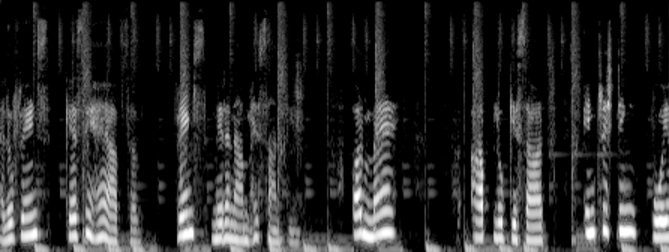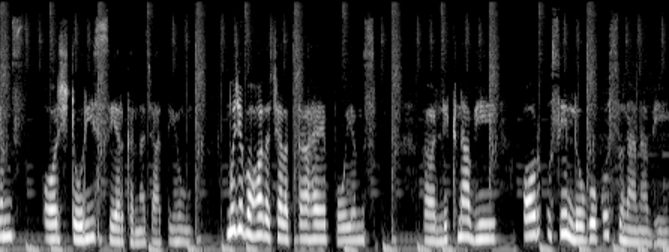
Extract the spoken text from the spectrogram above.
हेलो फ्रेंड्स, कैसे हैं आप सब? फ्रेंड्स, मेरा नाम है शांति। और मैं आप लोग के साथ इंटरेस्टिंग पोएम्स और स्टोरीज शेयर करना चाहती हूँ। मुझे बहुत अच्छा लगता है पोएम्स लिखना भी और उसे लोगों को सुनाना भी।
